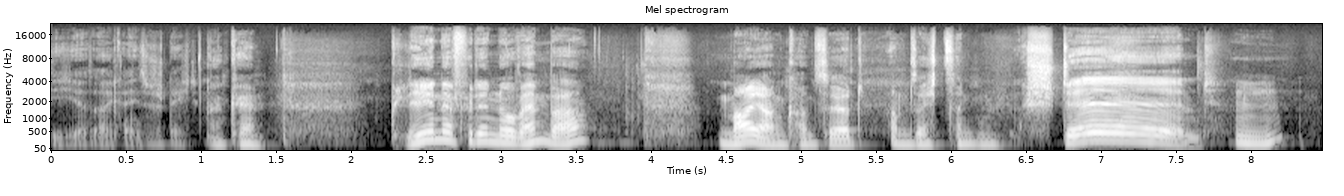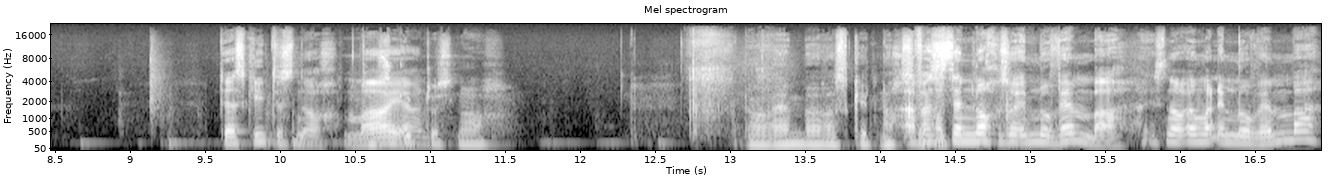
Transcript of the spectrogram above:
Die hier sei gar nicht so schlecht. Okay. Pläne für den November. Mayan-Konzert am 16. Stimmt. Mhm. Das gibt es noch. Mayan. gibt es noch? November, was geht noch Ah, so was ab? ist denn noch so im November? Ist noch irgendwann im November?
